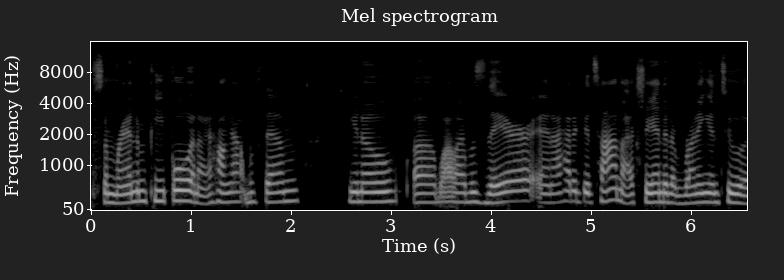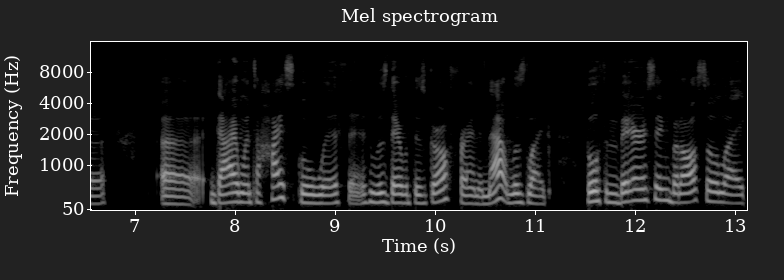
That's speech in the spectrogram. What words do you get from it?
some random people and I hung out with them, you know, uh, while I was there, and I had a good time. I actually ended up running into a, a guy I went to high school with and who was there with his girlfriend, and that was like both embarrassing, but also like,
